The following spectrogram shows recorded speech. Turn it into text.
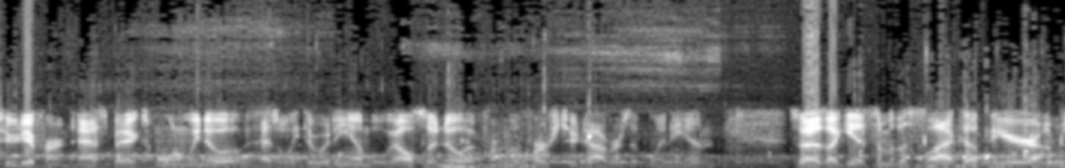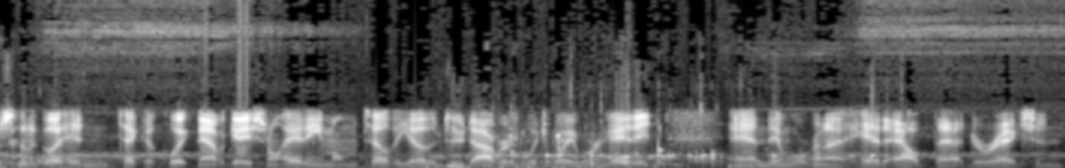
two different aspects. One, we know it as we threw it in, but we also know it from the first two divers that went in. So as I get some of the slack up here, I'm just going to go ahead and take a quick navigational heading. I'm going to tell the other two divers which way we're headed, and then we're going to head out that direction.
